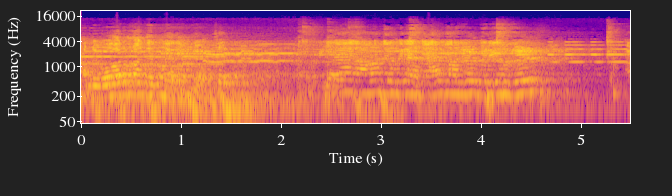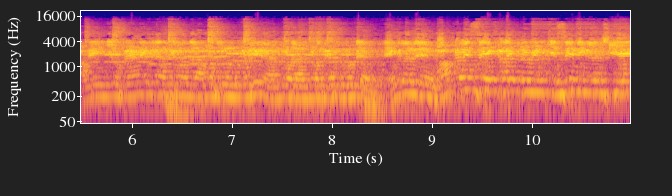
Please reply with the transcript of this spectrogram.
அப்படி ஓரமா நிறுத்தி அறிவிக்கும் பெரியவர்கள்? அப்படி இங்கே மேடைக்கு வந்து அமர்ந்துள்ளபடி எங்களது இசை நிகழ்ச்சியை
